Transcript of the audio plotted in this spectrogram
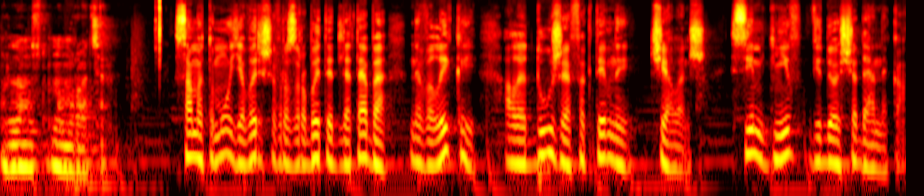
можливо, в наступному році. Саме тому я вирішив розробити для тебе невеликий, але дуже ефективний челендж. 7 днів відеощоденника.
